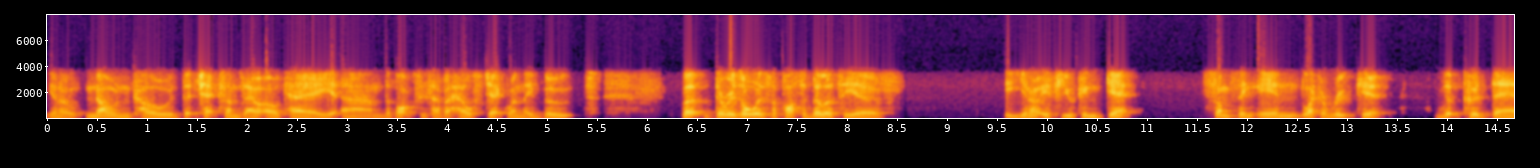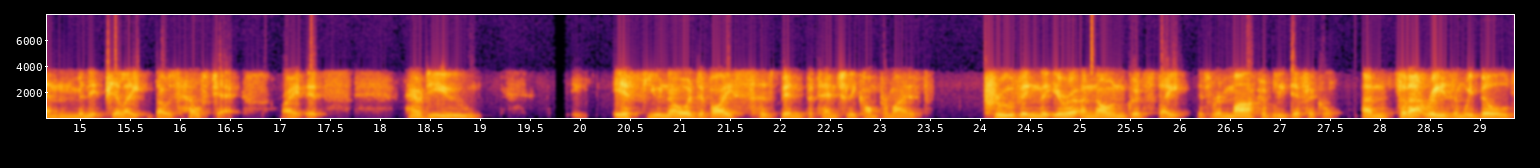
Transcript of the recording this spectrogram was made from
you know, known code that checksums out okay. Um, the boxes have a health check when they boot. But there is always the possibility of, you know, if you can get something in like a rootkit that could then manipulate those health checks, right? It's how do you, if you know a device has been potentially compromised, proving that you're at a known good state is remarkably difficult. And for that reason, we build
